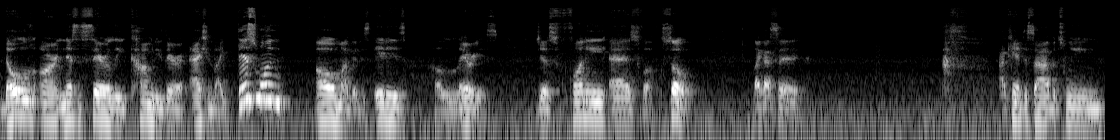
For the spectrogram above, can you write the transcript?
those aren't necessarily comedies, they're action Like this one, oh my goodness, it is hilarious. Just funny as fuck. So, like I said, I can't decide between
